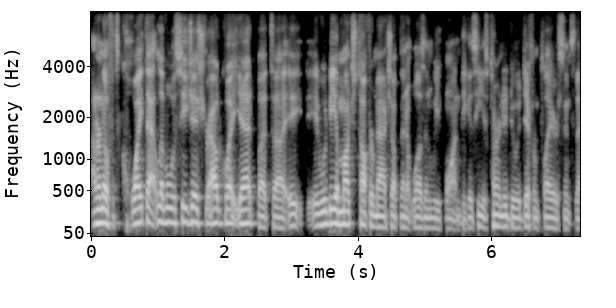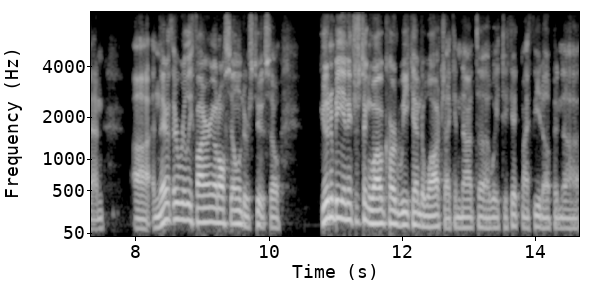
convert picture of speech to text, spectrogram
I don't know if it's quite that level with CJ Stroud quite yet, but uh, it, it would be a much tougher matchup than it was in week one because he has turned into a different player since then. Uh, and they're they're really firing on all cylinders too. So going to be an interesting wild card weekend to watch. I cannot uh, wait to kick my feet up and uh,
